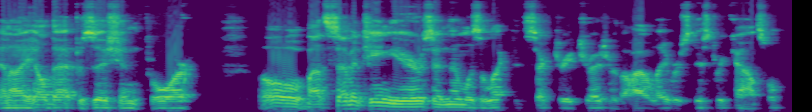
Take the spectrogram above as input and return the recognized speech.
And I held that position for, oh, about 17 years and then was elected secretary treasurer of the Ohio Labor's District Council.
